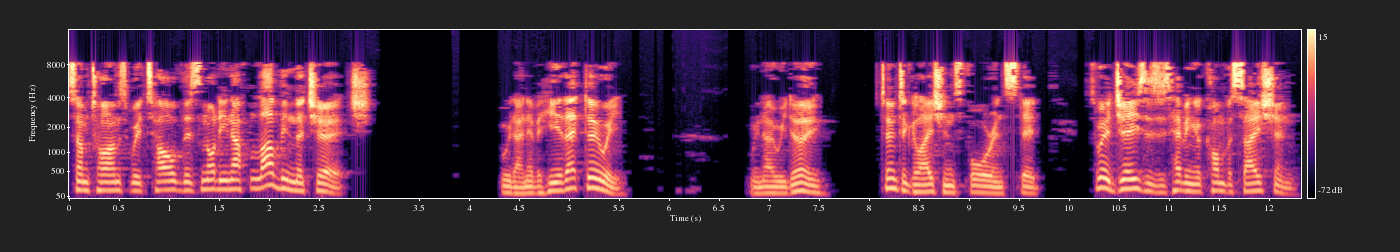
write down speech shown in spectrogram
Sometimes we're told there's not enough love in the church. We don't ever hear that, do we? We know we do. Turn to Galatians 4 instead. It's where Jesus is having a conversation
